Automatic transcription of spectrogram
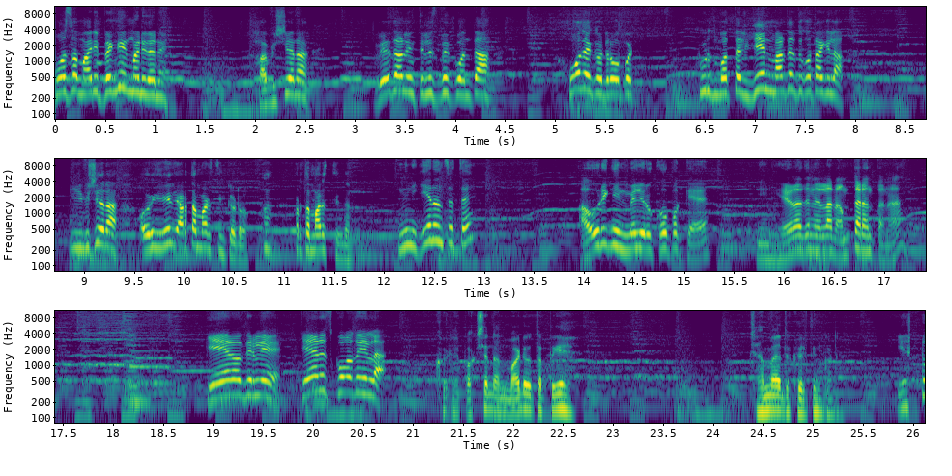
ಮೋಸ ಮಾಡಿ ಬೆಂಗೇನ್ ಮಾಡಿದ್ದಾನೆ. ಆ ವಿಷಯನ ವೇದಾಳಿನ ತಿಳಿಸ್ಬೇಕು ಅಂತ ಹೋದೆ ಕಣ್ರು ಬಟ್ ಕುಡ್ದು ಮತ್ತಲ್ಲಿ ಏನು ಮಾಡ್ತಾ ಅಂತ ಗೊತ್ತಾಗಿಲ್ಲ. ಈ ವಿಷಯನ ಅವ್ರಿಗೆ ಹೇಳಿ ಅರ್ಥ ಮಾಡಿಸ್ತೀನಿ ಕಣ್ರು. ಅರ್ಥ ಮಾಡಿಸ್ತೀನಿ ನಾನು. ನಿನಗೇನು ಅನ್ಸುತ್ತೆ? ಅವ್ರಿಗೆ ನಿನ್ ಮೇಲಿರೋ ಕೋಪಕ್ಕೆ ನೀನ್ ಹೇಳೋದನ್ನೆಲ್ಲ ನಂಬ್ತಾರಂತನ ಕೇಳೋದಿರ್ಲಿ ಕೇಳಿಸ್ಕೊಳ್ಳೋದು ಇಲ್ಲ. ಕೊನೆ ಪಕ್ಷ ನಾನು ಮಾಡಿರೋ ತಪ್ಪಿಗೆ ಕ್ಷಮೆ ಅದು ಕೇಳ್ತೀನಿ ಕೊಡ. ಎಷ್ಟೋ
